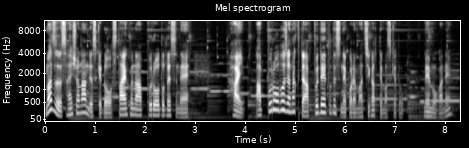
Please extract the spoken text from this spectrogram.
まず最初なんですけど、スタイフのアップロードですね。はい。アップロードじゃなくてアップデートですね。これ間違ってますけど。メモがね。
